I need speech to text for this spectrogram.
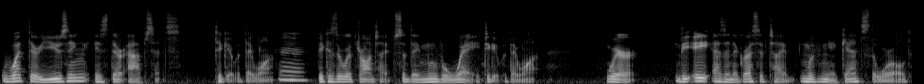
what they're using is their absence to get what they want because they're withdrawn types. So they move away to get what they want. Where the eight, as an aggressive type, moving against the world,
